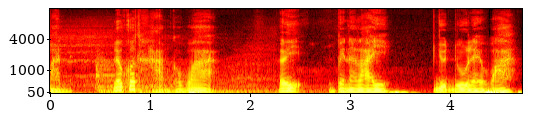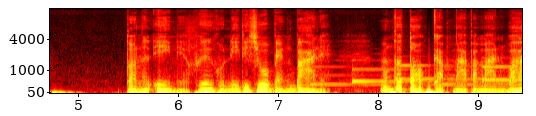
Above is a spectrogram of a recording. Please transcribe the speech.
มัน แล้วก็ถามเขาว่า เฮ้ย เป็นอะไร หยุดดูเลยวะ ตอนนั้นเองเนี่ยเพื่อนคนนี้ที่ชื่อว่าแบงค์บ้าเนี่ย มันก็ตอบกลับมาประมาณว่า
